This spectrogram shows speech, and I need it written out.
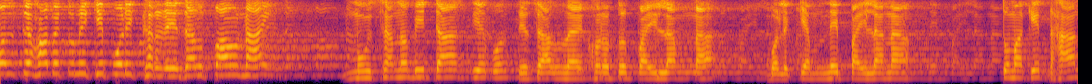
বলতে হবে তুমি কি পরীক্ষার রেজাল্ট পাও নাই? মুসা নবী ডাক দিয়ে বলতেছে, আল্লাহ, এখনও তো পাইলাম না। বলে, কেমনে পাইলা না? তোমাকে ধান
